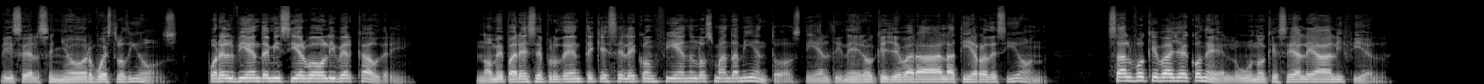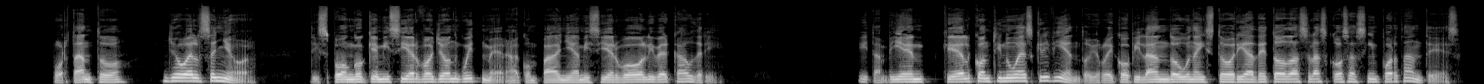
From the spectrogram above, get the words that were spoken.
dice el Señor vuestro Dios, por el bien de mi siervo Oliver Cowdery. No me parece prudente que se le confíen los mandamientos, ni el dinero que llevará a la tierra de Sión, salvo que vaya con él uno que sea leal y fiel. Por tanto, yo el Señor, dispongo que mi siervo John Whitmer acompañe a mi siervo Oliver Cowdery y también que él continúe escribiendo y recopilando una historia de todas las cosas importantes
